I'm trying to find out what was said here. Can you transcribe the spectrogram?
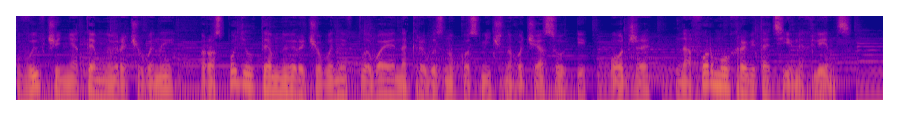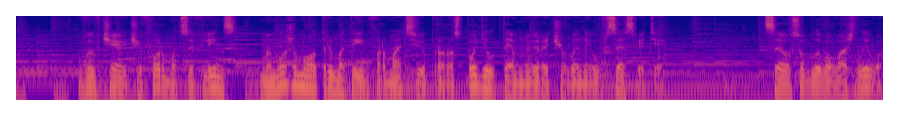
Вивчення темної речовини, розподіл темної речовини впливає на кривизну космічного часу і, отже, на форму гравітаційних лінз. Вивчаючи форму цих лінз, ми можемо отримати інформацію про розподіл темної речовини у всесвіті. Це особливо важливо,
